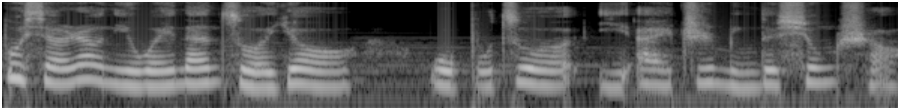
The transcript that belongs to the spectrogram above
不想让你为难左右，我不做以爱之名的凶手。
